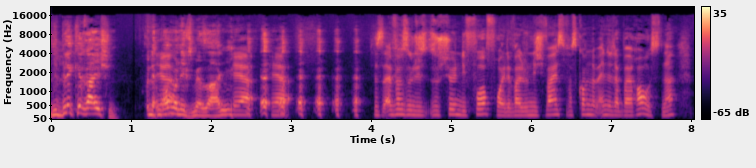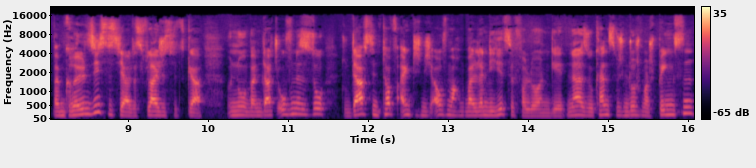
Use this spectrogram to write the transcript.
Die Blicke reichen. Und dann Ja. brauchen wir nichts mehr sagen. Ja, ja. Das ist einfach so, so schön die Vorfreude, weil du nicht weißt, was kommt am Ende dabei raus. Ne? Beim Grillen siehst du es ja, das Fleisch ist jetzt gar. Und nur beim Dutch Oven ist es so, du darfst den Topf eigentlich nicht aufmachen, weil dann die Hitze verloren geht. Ne? Also du kannst zwischendurch mal spinksen,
